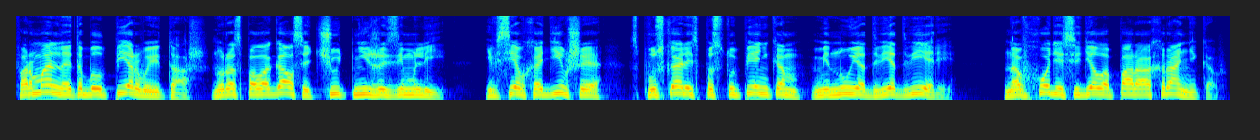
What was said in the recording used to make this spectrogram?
Формально это был первый этаж, но располагался чуть ниже земли, и все входившие спускались по ступенькам, минуя две двери. На входе сидела пара охранников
